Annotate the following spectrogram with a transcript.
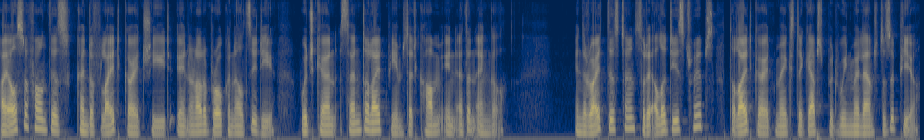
I also found this kind of light guide sheet in another broken LCD which can center light beams that come in at an angle. In the right distance to the LED strips, the light guide makes the gaps between my lamps disappear.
